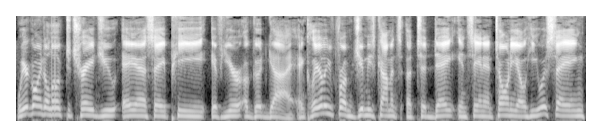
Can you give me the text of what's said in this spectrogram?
we're going to look to trade you ASAP if you're a good guy. And clearly from Jimmy's comments uh, today in San Antonio, he was saying,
